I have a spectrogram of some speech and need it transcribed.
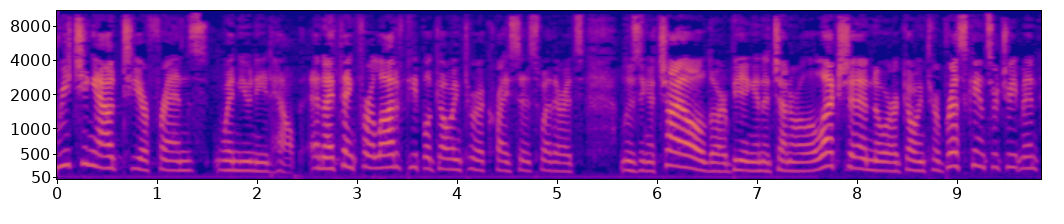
reaching out to your friends when you need help. And I think for a lot of people going through a crisis, whether it's losing a child or being in a general election or going through breast cancer treatment,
